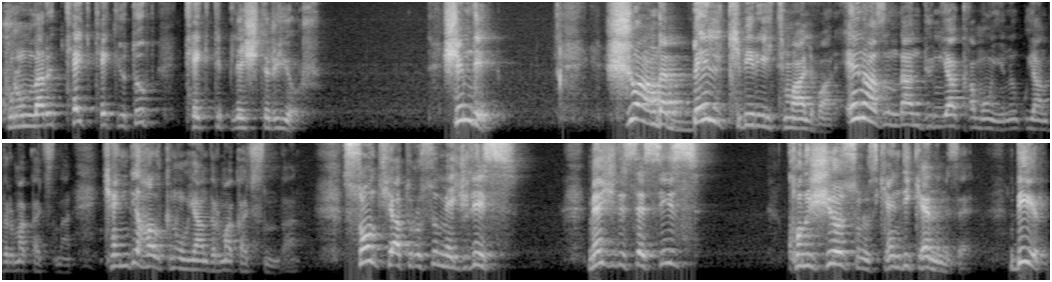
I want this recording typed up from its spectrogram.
Kurumları tek tek yutup tek tipleştiriyor. Şimdi şu anda belki bir ihtimal var. En azından dünya kamuoyunu uyandırmak açısından, kendi halkını uyandırmak açısından. Son tiyatrosu meclis. Mecliste siz konuşuyorsunuz kendi kendinize. Bir,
